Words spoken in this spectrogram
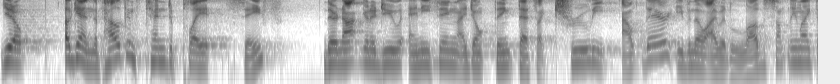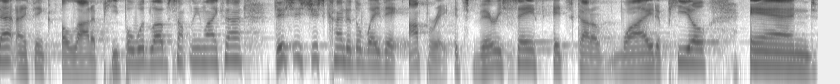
You know, again, the Pelicans tend to play it safe. They're not going to do anything, I don't think, that's like truly out there, even though I would love something like that. And I think a lot of people would love something like that. This is just kind of the way they operate. It's very safe, it's got a wide appeal. And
